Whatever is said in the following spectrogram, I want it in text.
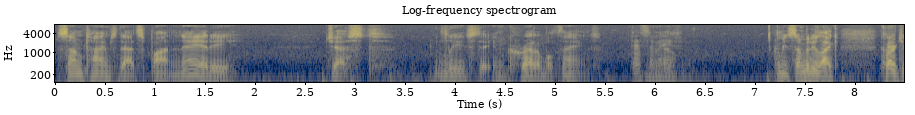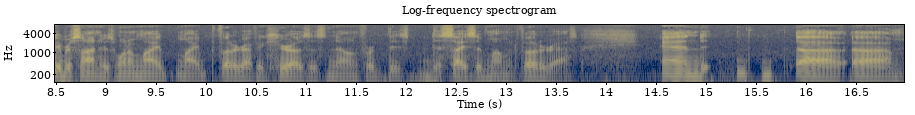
sometimes that spontaneity just leads to incredible things. That's You know. I mean, somebody like Cartier-Bresson, who's one of my, my photographic heroes, is known for these decisive moment photographs. And uh, um,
